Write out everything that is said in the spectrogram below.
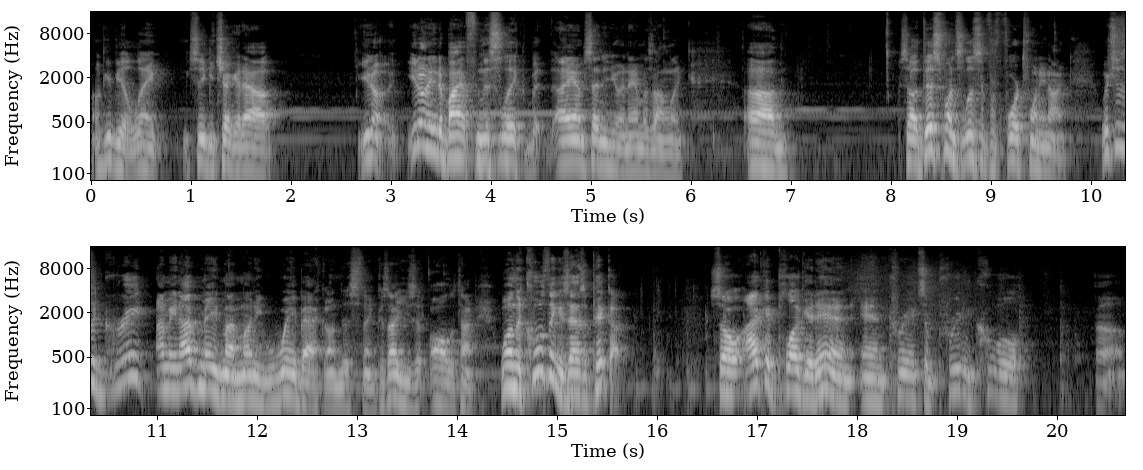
I'll give you a link so you can check it out. You don't you don't need to buy it from this link, but I am sending you an Amazon link. Um, so this one's listed for 429 which is a great. I mean, I've made my money way back on this thing because I use it all the time. Well, and the cool thing is it has a pickup, so I could plug it in and create some pretty cool. Um,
